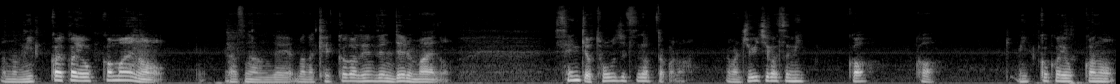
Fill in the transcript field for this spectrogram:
あの3日か4日前のやつなので、まだ結果が全然出る前の選挙当日だったかな。だから11月3日か、3日か4日の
